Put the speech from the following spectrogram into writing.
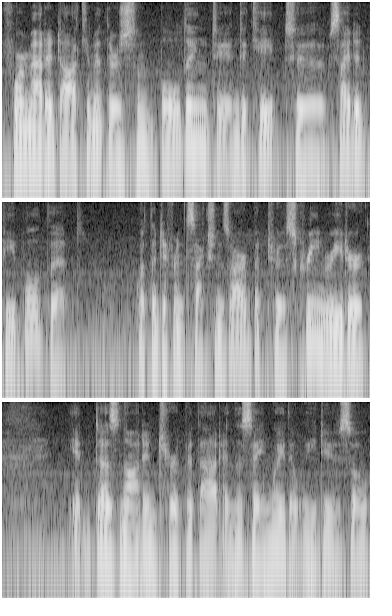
formatted document. There's some bolding to indicate to sighted people that what the different sections are but to a screen reader it does not interpret that in the same way that we do. So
